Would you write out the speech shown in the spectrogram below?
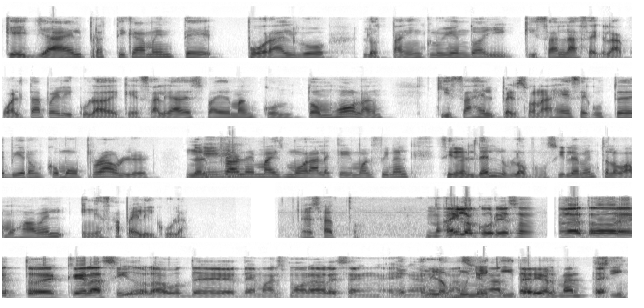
que ya él prácticamente por algo lo están incluyendo allí. Quizás la, la cuarta película de que salga de Spider-Man con Tom Holland, quizás el personaje ese que ustedes vieron como Prowler No el problema Miles Morales que vimos al final, sino el de él, lo posiblemente lo vamos a ver en esa película. Exacto. No, y lo curioso de todo esto es que él ha sido la voz de, de Miles Morales en, en, los muñequitos anteriormente. Sí,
